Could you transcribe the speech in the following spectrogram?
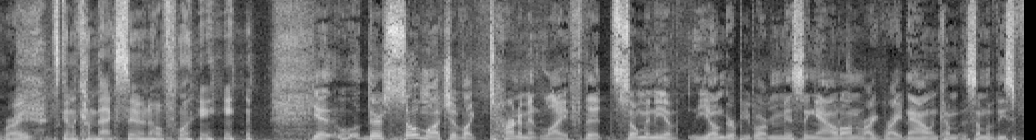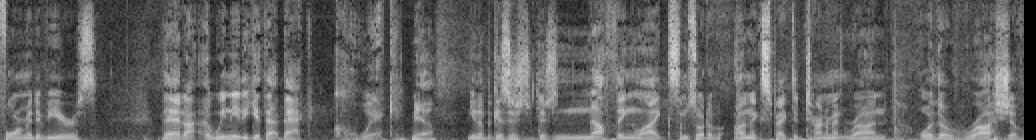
right? it's gonna come back soon, hopefully. Yeah, well, there's so much of like tournament life that so many of younger people are missing out on right right now, and come some of these formative years that uh, we need to get that back quick. Yeah. You know, because there's there's nothing like some sort of unexpected tournament run or the rush of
